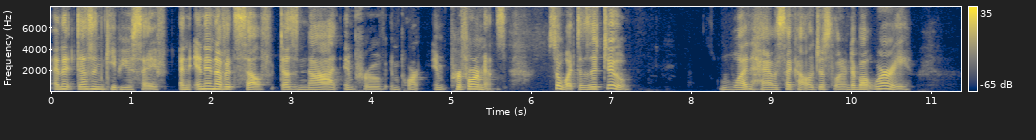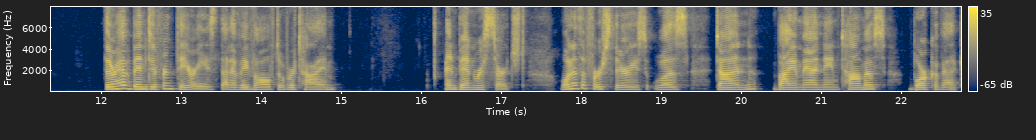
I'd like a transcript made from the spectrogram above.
and it doesn't keep you safe and in and of itself does not improve in performance. So, what does it do? What have psychologists learned about worry? There have been different theories that have evolved over time and been researched. One of the first theories was done by a man named Thomas Borkovec,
